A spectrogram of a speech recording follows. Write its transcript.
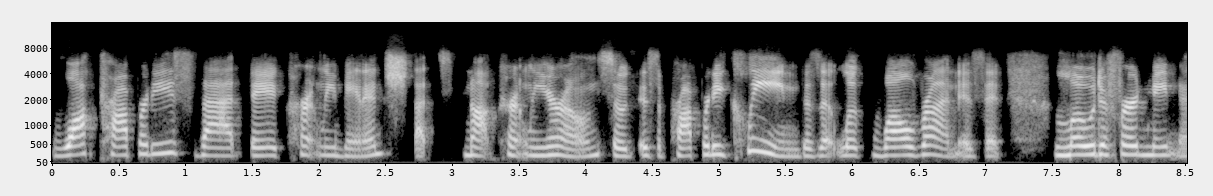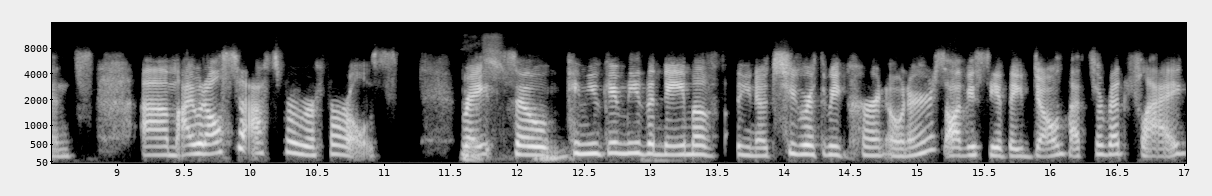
walk properties that they currently manage that's not currently your own. So is the property clean? Does it look well run? Is it low deferred maintenance? Um, I would also ask for referrals right yes. so mm-hmm. can you give me the name of you know two or three current owners obviously if they don't that's a red flag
